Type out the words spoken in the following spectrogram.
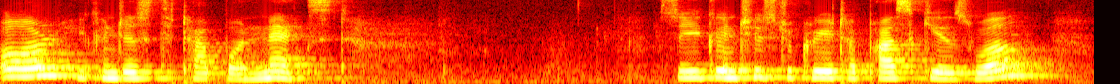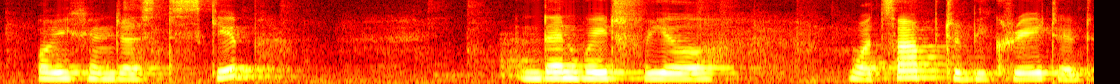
or you can just tap on next. So you can choose to create a passkey as well or you can just skip and then wait for your WhatsApp to be created.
